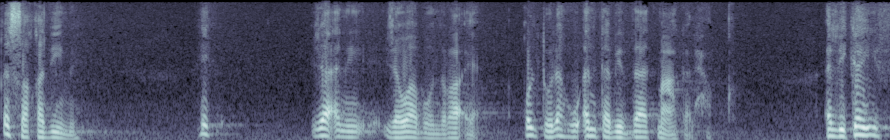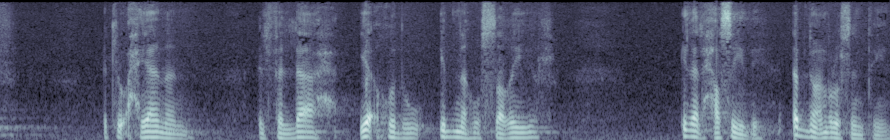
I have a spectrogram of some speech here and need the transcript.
قصة قديمة. هيك جاءني جواب رائع. قلت له أنت بالذات معك الحق. قال لي كيف؟ قلت له أحياناً الفلاح يأخذ ابنه الصغير إلى الحصيدة ابنه عمره سنتين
